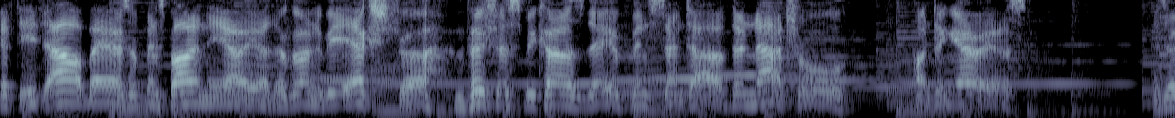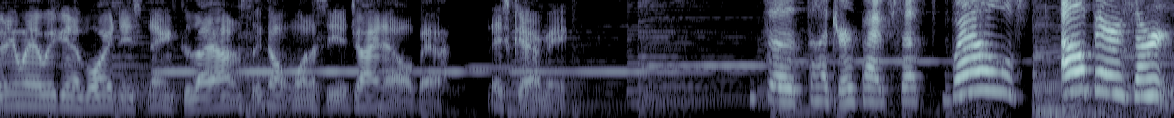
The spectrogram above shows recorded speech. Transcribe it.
if these owlbears have been spotted in the area, they're going to be extra vicious because they have been sent out of their natural hunting areas. Is there any way we can avoid these things? Because I honestly don't want to see a giant owlbear. They scare me. The hunter pipes up. Well, owlbears aren't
